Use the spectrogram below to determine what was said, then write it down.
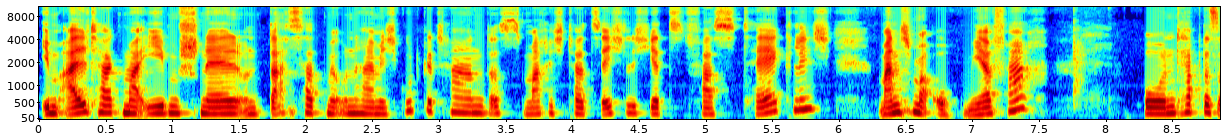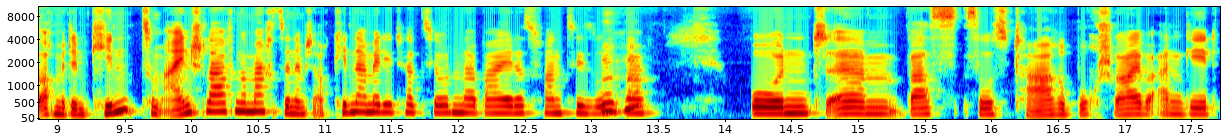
im Alltag mal eben schnell und das hat mir unheimlich gut getan. Das mache ich tatsächlich jetzt fast täglich, manchmal auch mehrfach und habe das auch mit dem Kind zum Einschlafen gemacht, sind nämlich auch Kindermeditationen dabei, das fand sie super. Mhm. Und ähm, was so das Tagebuchschreibe angeht,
